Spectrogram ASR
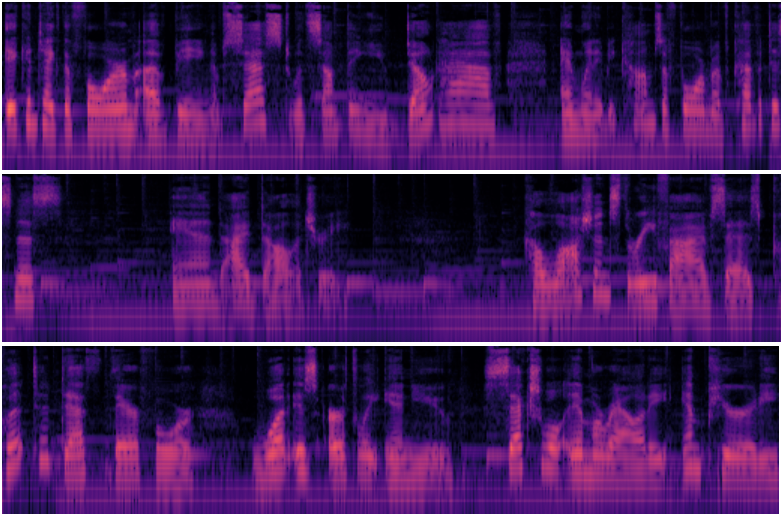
It can take the form of being obsessed with something you don't have, and when it becomes a form of covetousness and idolatry. Colossians 3 5 says, Put to death, therefore, what is earthly in you sexual immorality, impurity,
